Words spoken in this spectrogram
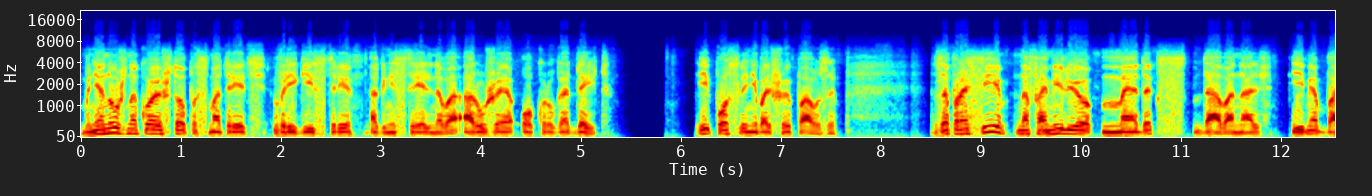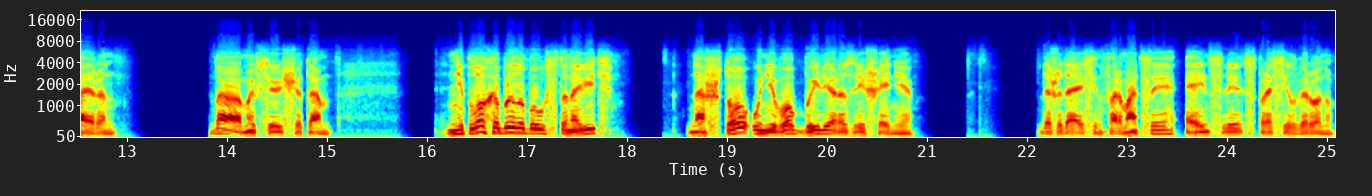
«Мне нужно кое-что посмотреть в регистре огнестрельного оружия округа Дейт». И после небольшой паузы. «Запроси на фамилию Медекс Даваналь, имя Байрон». «Да, мы все еще там». Неплохо было бы установить, на что у него были разрешения. Дожидаясь информации, Эйнсли спросил Верону.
